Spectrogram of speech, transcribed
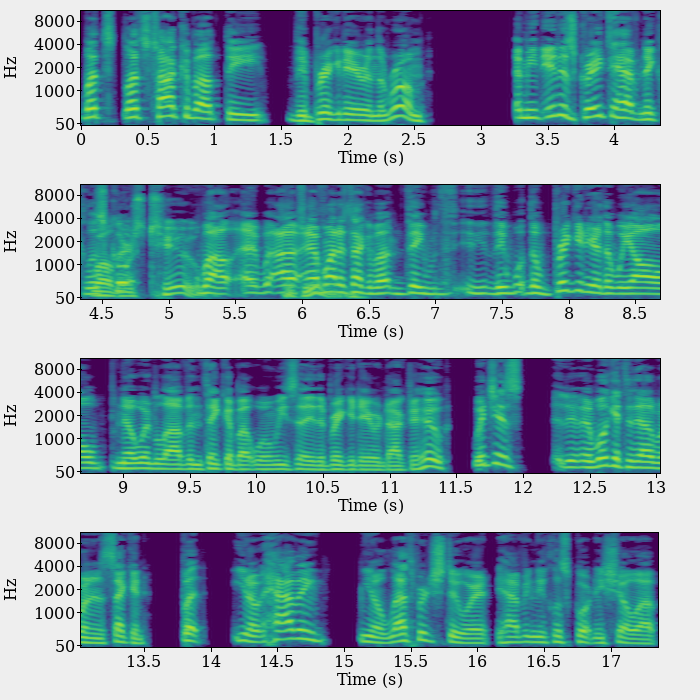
let's let's talk about the the brigadier in the room. I mean, it is great to have Nicholas. Well, Cor- there's two. well, I, I, I want to talk about the, the the brigadier that we all know and love and think about when we say the brigadier in Doctor Who, which is, and we'll get to the other one in a second. But you know, having you know Lethbridge Stewart, having Nicholas Courtney show up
